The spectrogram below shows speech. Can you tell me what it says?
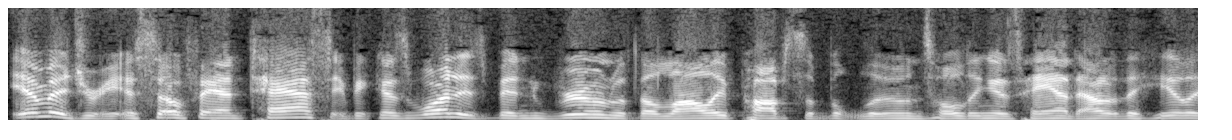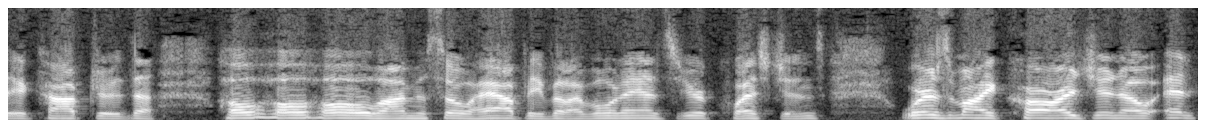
imagery is so fantastic because one has been groomed with the lollipops, the balloons, holding his hand out of the helicopter, the ho, ho, ho, I'm so happy, but I won't answer your questions. Where's my card? You know, and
